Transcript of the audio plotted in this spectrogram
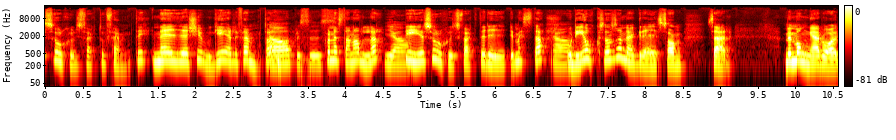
solskyddsfaktor 50. Nej, 20 eller 15. Ja, precis. På nästan alla. Ja. Det är ju solskyddsfaktor i det mesta. ja. Och det är också en sån där grej som så här, med många då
